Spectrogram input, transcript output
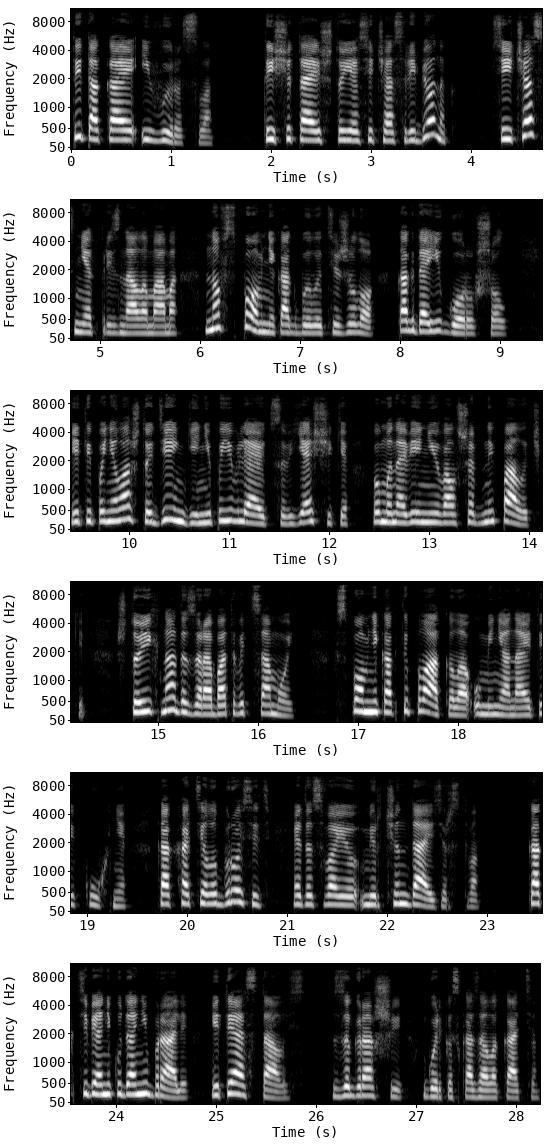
ты такая и выросла. Ты считаешь, что я сейчас ребенок? «Сейчас нет», — признала мама, — «но вспомни, как было тяжело, когда Егор ушел. И ты поняла, что деньги не появляются в ящике по мановению волшебной палочки, что их надо зарабатывать самой. Вспомни, как ты плакала у меня на этой кухне, как хотела бросить это свое мерчендайзерство, как тебя никуда не брали, и ты осталась. За гроши», — горько сказала Катя.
